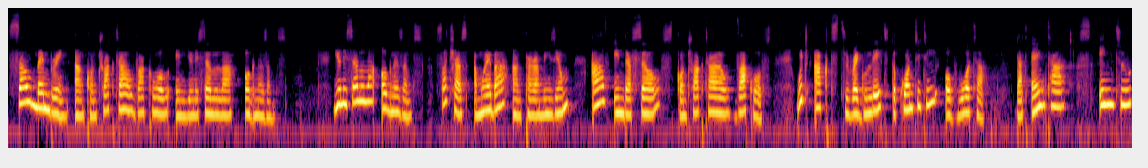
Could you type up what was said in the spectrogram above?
Cell membrane and contractile vacuole in unicellular organisms. Unicellular organisms such as amoeba and paramecium have in their cells contractile vacuoles which acts to regulate the quantity of water that enters into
